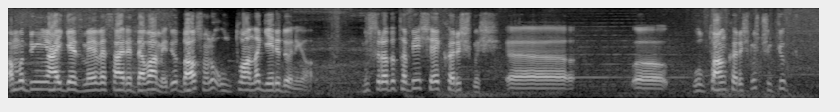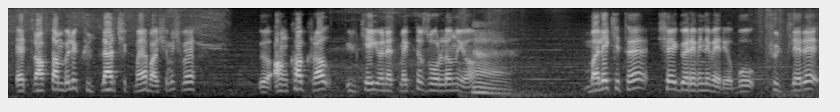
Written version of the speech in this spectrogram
ama dünyayı gezmeye vesaire devam ediyor. Daha sonra Ultuan'a geri dönüyor. Bu sırada tabii şey karışmış. Eee eee, Ultuan karışmış çünkü etraftan böyle kültler çıkmaya başlamış ve e, Anka Kral ülkeyi yönetmekte zorlanıyor. He. Malekith'e şey görevini veriyor. Bu kültleri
